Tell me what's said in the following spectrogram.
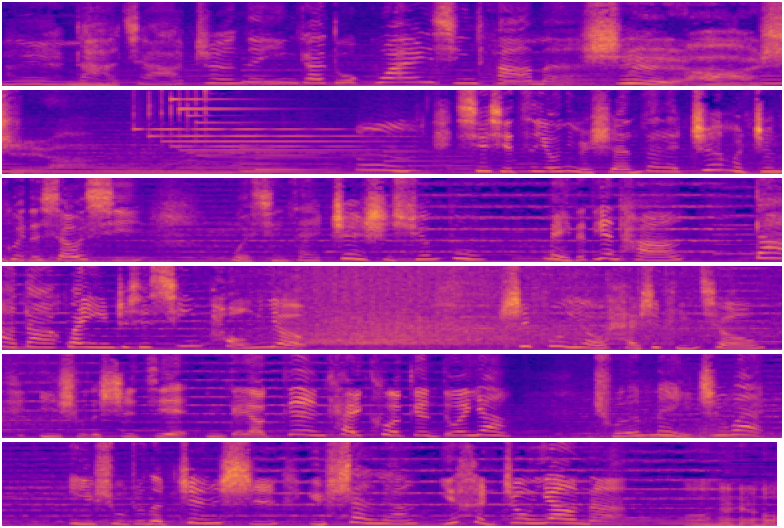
嗯，大家真的应该多关心他们。是啊，是啊。谢谢自由女神带来这么珍贵的消息，我现在正式宣布，美的殿堂大大欢迎这些新朋友。是富有还是贫穷，艺术的世界应该要更开阔、更多样。除了美之外，艺术中的真实与善良也很重要呢。哎呦，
